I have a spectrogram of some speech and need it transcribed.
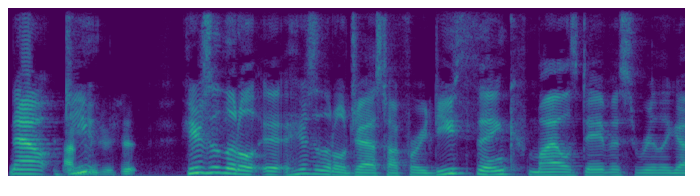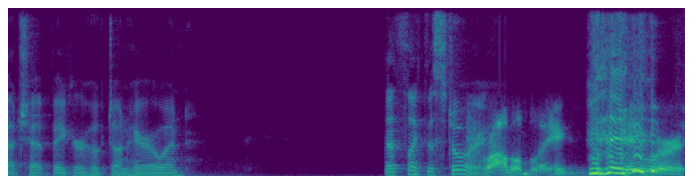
now, do I'm you? Interested. Here's a little. Uh, here's a little jazz talk for you. Do you think Miles Davis really got Chet Baker hooked on heroin? That's like the story. Probably. they were.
